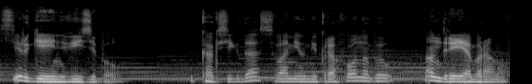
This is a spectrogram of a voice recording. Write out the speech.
Сергей Инвизибл. Как всегда, с вами у микрофона был Андрей Абрамов.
